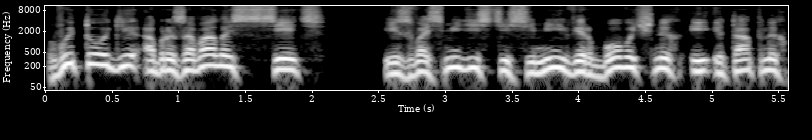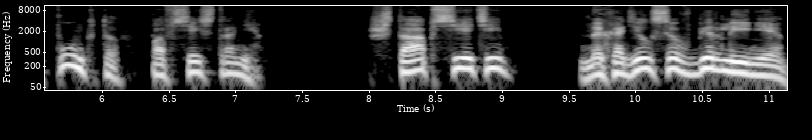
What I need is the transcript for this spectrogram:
В итоге образовалась сеть из 87 вербовочных и этапных пунктов по всей стране. Штаб сети находился в Берлине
